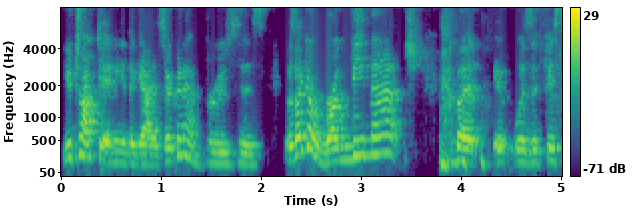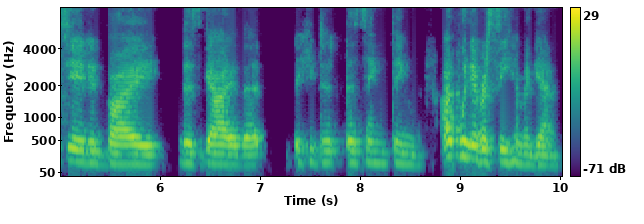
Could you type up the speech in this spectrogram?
You talk to any of the guys, they're going to have bruises. It was like a rugby match, but it was officiated by this guy that he did the same thing. I would never see him again.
